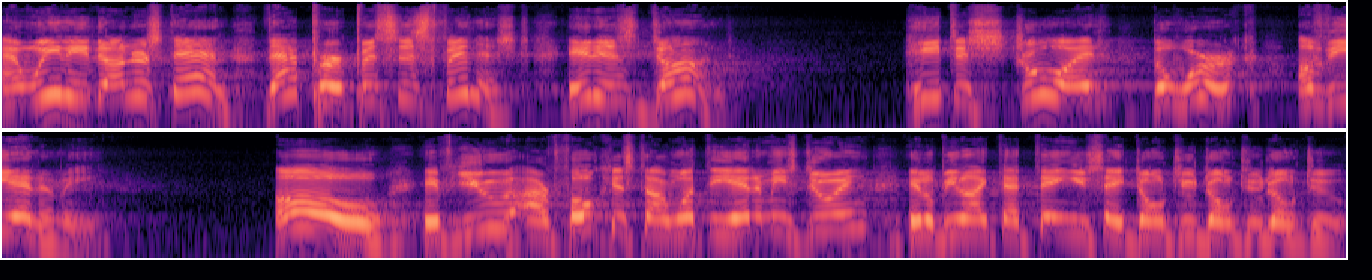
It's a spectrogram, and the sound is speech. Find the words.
And we need to understand that purpose is finished, it is done. He destroyed the work of the enemy. Oh, if you are focused on what the enemy's doing, it'll be like that thing you say, don't do, don't do, don't do.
